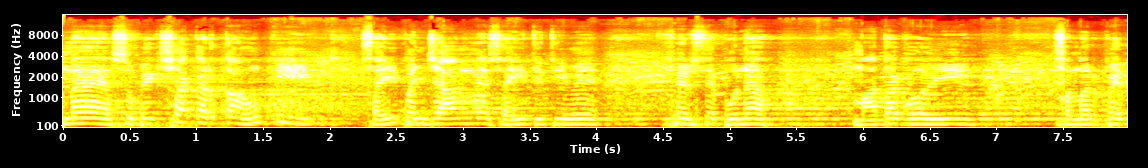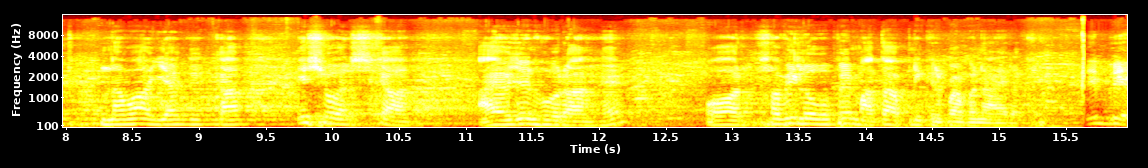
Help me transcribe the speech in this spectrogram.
मैं शुभेच्छा करता हूँ कि सही पंचांग में, सही तिथि में फिर से पुनः माता को ही समर्पित नवा यज्ञ का इस वर्ष का आयोजन हो रहा है और सभी लोगों पे माता अपनी कृपा बनाए रखे। दिव्य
